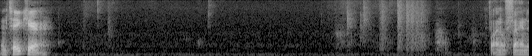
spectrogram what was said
and take care. Final Fantasy.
